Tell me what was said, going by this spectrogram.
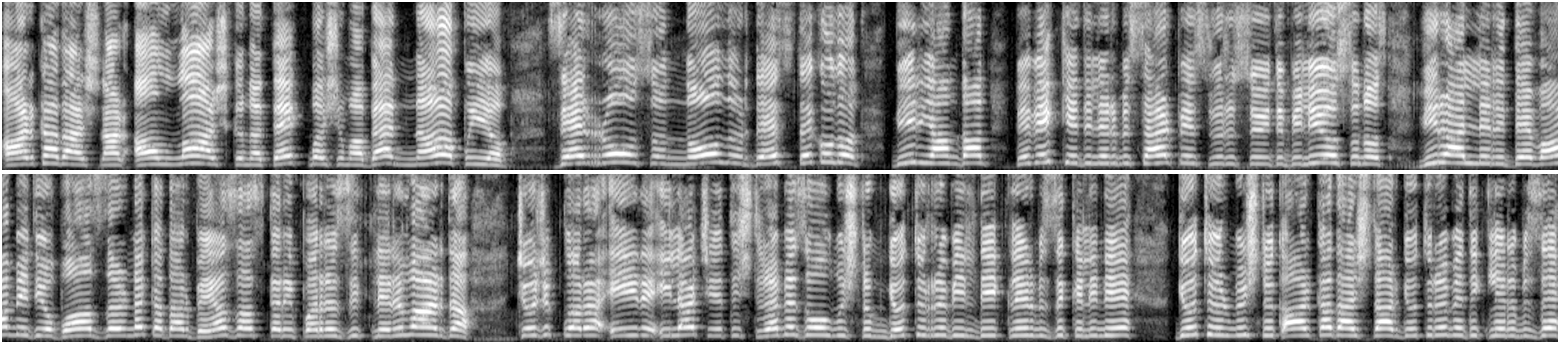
Arkadaşlar Allah aşkına tek başıma ben ne yapayım? Zerre olsun ne olur destek olun. Bir yandan bebek kedilerimiz herpes virüsüydü biliyorsunuz. Viralleri devam ediyor. Boğazlarına kadar beyaz asgari parazitleri vardı. Çocuklara iğne ilaç yetiştiremez olmuştum. Götürebildiklerimizi kliniğe götürmüştük. Arkadaşlar götüremediklerimize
